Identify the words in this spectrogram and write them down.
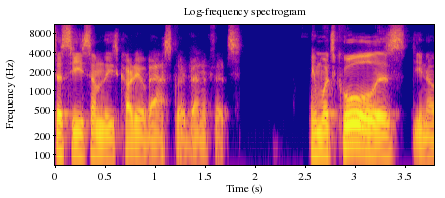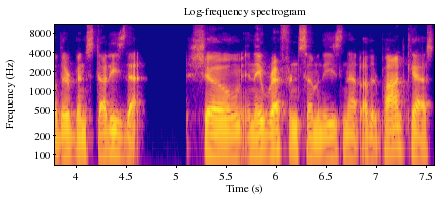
to see some of these cardiovascular benefits. And what's cool is, you know, there have been studies that show, and they reference some of these in that other podcast.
